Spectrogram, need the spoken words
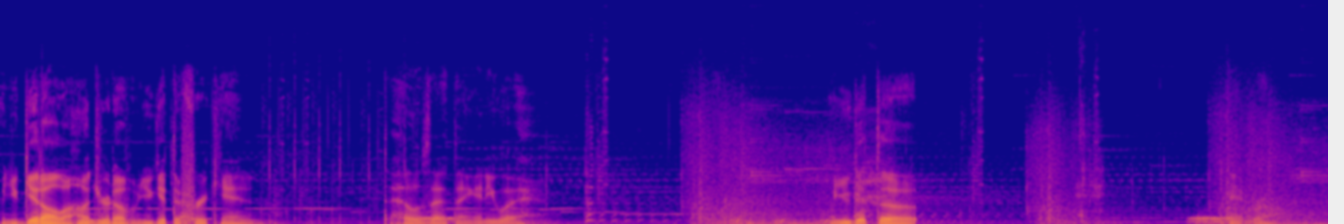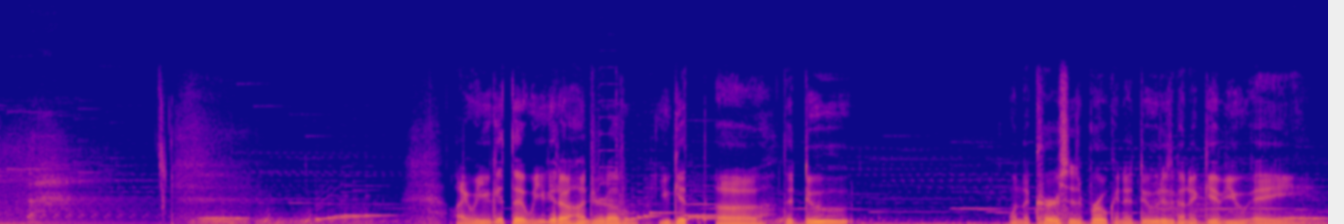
when you get all a 100 of them, you get the freaking. The hell is that thing anyway? When you get the. Damn, bro. Like when you get the when you get a hundred of them, you get uh the dude. When the curse is broken, the dude is gonna give you a.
